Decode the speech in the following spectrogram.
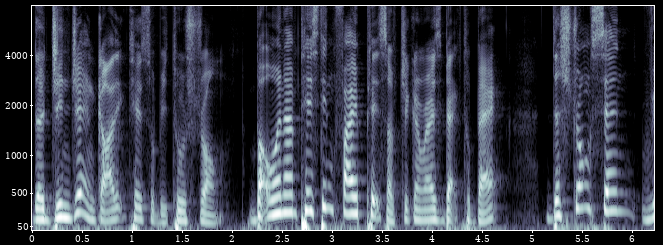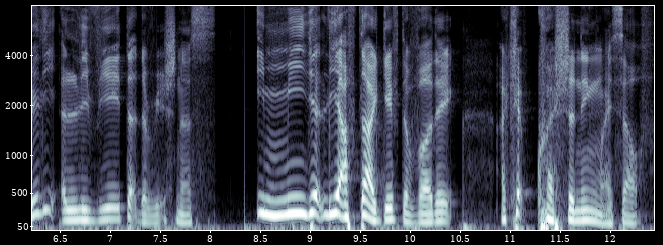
the ginger and garlic taste would be too strong. But when I'm tasting 5 plates of chicken rice back to back, the strong scent really alleviated the richness. Immediately after I gave the verdict, I kept questioning myself.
